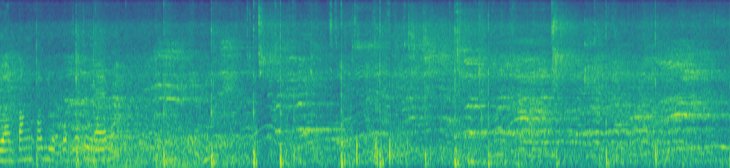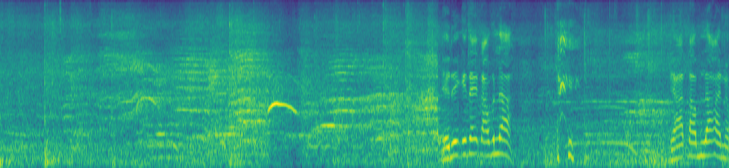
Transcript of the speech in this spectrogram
Bijuan pang paglupok na ito, Raya. Jadi kita tabla. ya tabla kan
